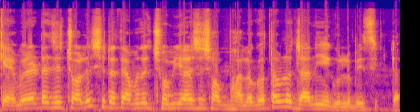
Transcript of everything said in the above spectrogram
ক্যামেরাটা যে চলে, সেটাতে আমাদের ছবি আসে, সব ভালো কথা, আমরা জানি এগুলো বেসিকটা।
